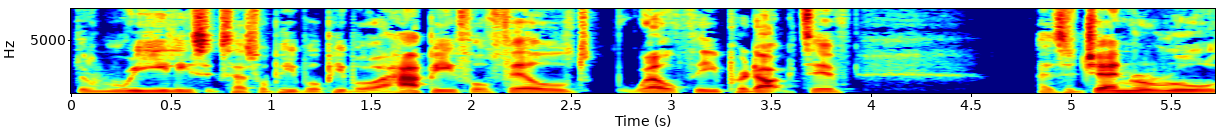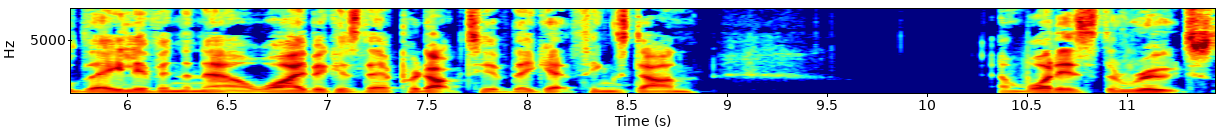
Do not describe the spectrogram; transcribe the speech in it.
the really successful people, people who are happy, fulfilled, wealthy, productive, as a general rule, they live in the now. Why? Because they're productive, they get things done. And what is the root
